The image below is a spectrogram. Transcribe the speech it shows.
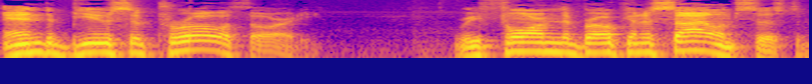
end abuse of parole authority, reform the broken asylum system,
